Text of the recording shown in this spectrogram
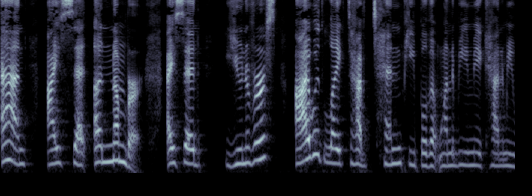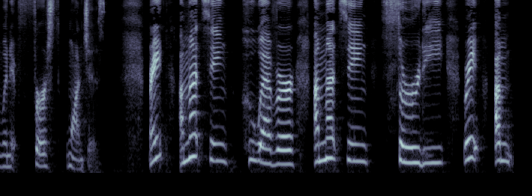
and I set a number. I said, Universe, I would like to have 10 people that want to be in the academy when it first launches right? I'm not saying whoever, I'm not saying 30, right? I'm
